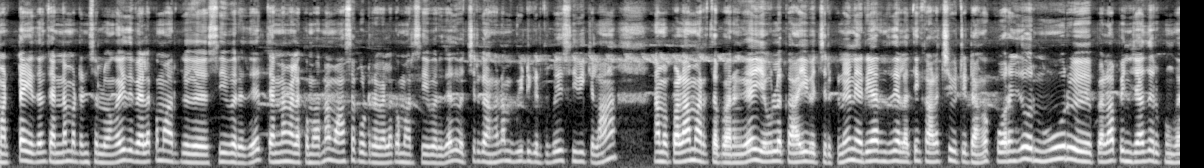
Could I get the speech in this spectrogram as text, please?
மட்டை இதான் தென்னை மட்டைன்னு சொல்லுவாங்க. இது விளக்கமாருக்கு சீவருது தென்னை விளக்கமாருனா வாசை கூட்டுற விளக்கமாறு சீவருது அது வச்சுருக்காங்க. நம்ம வீட்டுக்கு எடுத்து போய் சீவிக்கலாம். நம்ம பலா மரத்தை பாருங்கள் எவ்வளோ காய் வச்சுருக்குன்னு. நிறையா இருந்தது எல்லாத்தையும் களைச்சி விட்டுட்டாங்க. குறைஞ்சது ஒரு நூறு பலா பிஞ்சாவது இருக்குங்க.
